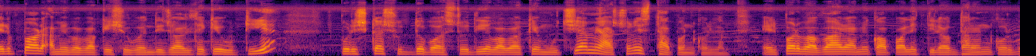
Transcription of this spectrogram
এরপর আমি বাবাকে সুগন্ধি জল থেকে উঠিয়ে পরিষ্কার শুদ্ধ বস্ত্র দিয়ে বাবাকে মুছিয়ে আমি আসনে স্থাপন করলাম। এরপর বাবার আমি কপালে তিলক ধারণ করব।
